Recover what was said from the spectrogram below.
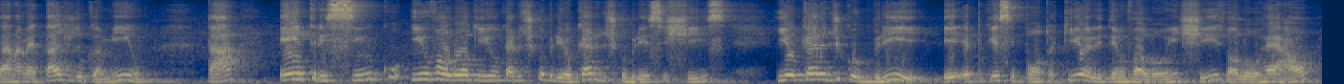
Está na metade do caminho, tá? Entre 5 e o valor aqui que eu quero descobrir. Eu quero descobrir esse x e eu quero descobrir, é porque esse ponto aqui, ó, ele tem um valor em x, valor real,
